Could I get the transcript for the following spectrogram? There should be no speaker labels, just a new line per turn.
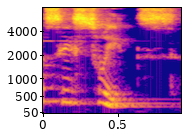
fancy sweets.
